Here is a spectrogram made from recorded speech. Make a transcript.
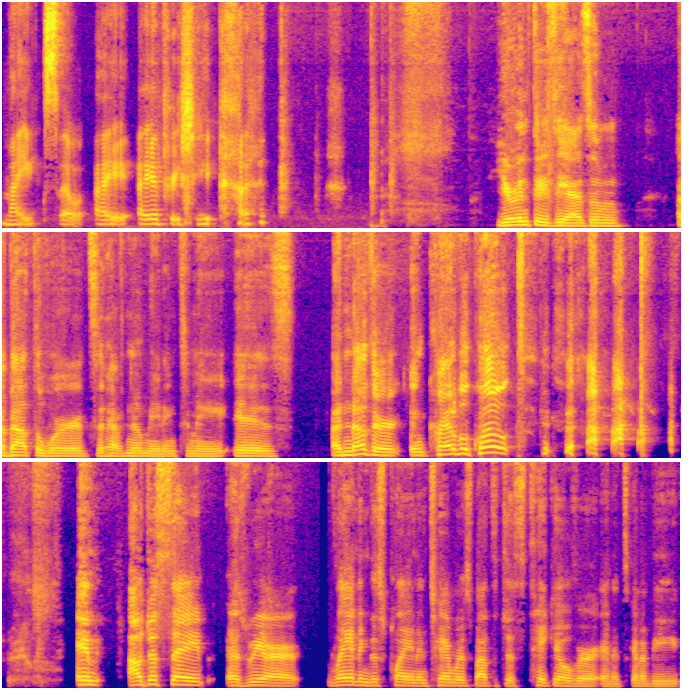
Mike. So I I appreciate that. Your enthusiasm about the words that have no meaning to me is another incredible quote. and I'll just say, as we are landing this plane and Tamra's about to just take over and it's going to be,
